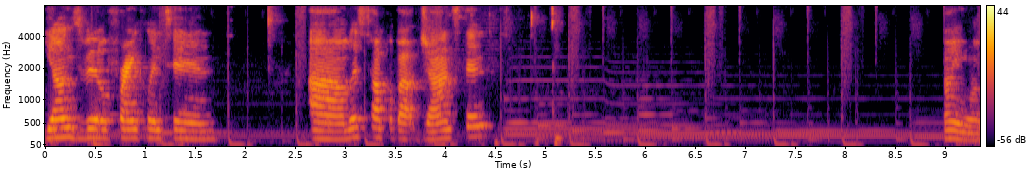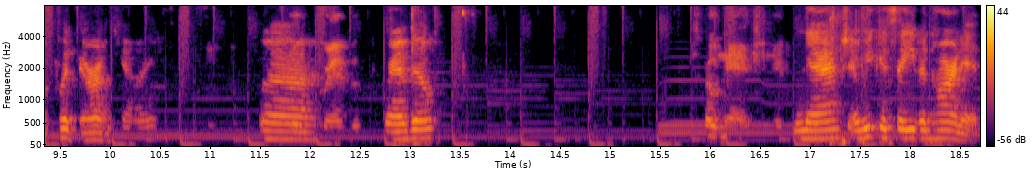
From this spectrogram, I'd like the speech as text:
Youngsville, Franklinton. Um, let's talk about Johnston. I don't even want to put Durham County. Uh, Granville, Granville, no Nash in. Nash, and we could say even Harnett.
